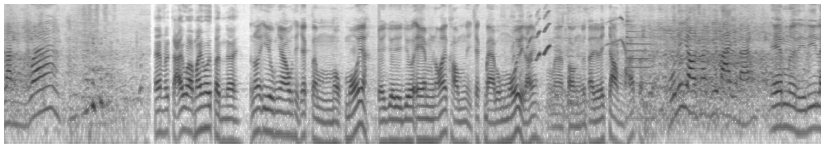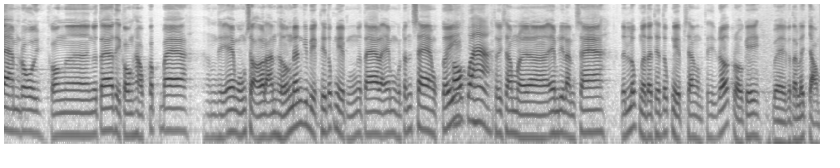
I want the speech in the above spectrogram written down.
Lành quá em đã trải qua mấy mối tình rồi Nói yêu nhau thì chắc tầm một mối à. Giờ, giờ, giờ em nói không thì chắc ba bốn mối gì đấy mà toàn người ta đi lấy chồng hết rồi. ủa lý do sao chia tay vậy bạn Em thì đi làm rồi, còn ờ, người ta thì còn học cấp 3 thì em cũng sợ là ảnh hưởng đến cái việc thi tốt nghiệp của người ta là em còn tránh xa một tí. tốt quá ha Thôi xong rồi à, em đi làm xa, đến lúc người ta thi tốt nghiệp xong người ta thi rớt rồi kia về người ta lấy chồng.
